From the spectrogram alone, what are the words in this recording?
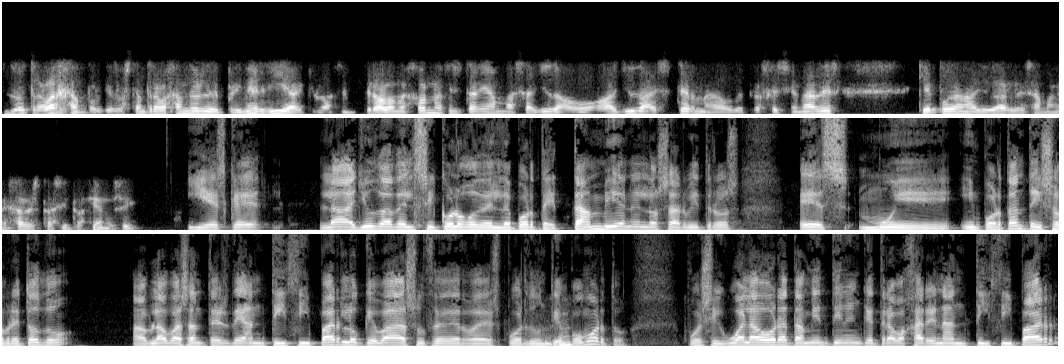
lo trabajan, porque lo están trabajando desde el primer día que lo hacen. Pero a lo mejor necesitarían más ayuda o ayuda externa o de profesionales que puedan ayudarles a manejar estas situaciones, sí. Y es que la ayuda del psicólogo del deporte también en los árbitros es muy importante y sobre todo hablabas antes de anticipar lo que va a suceder después de un tiempo muerto. Pues igual ahora también tienen que trabajar en anticipar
